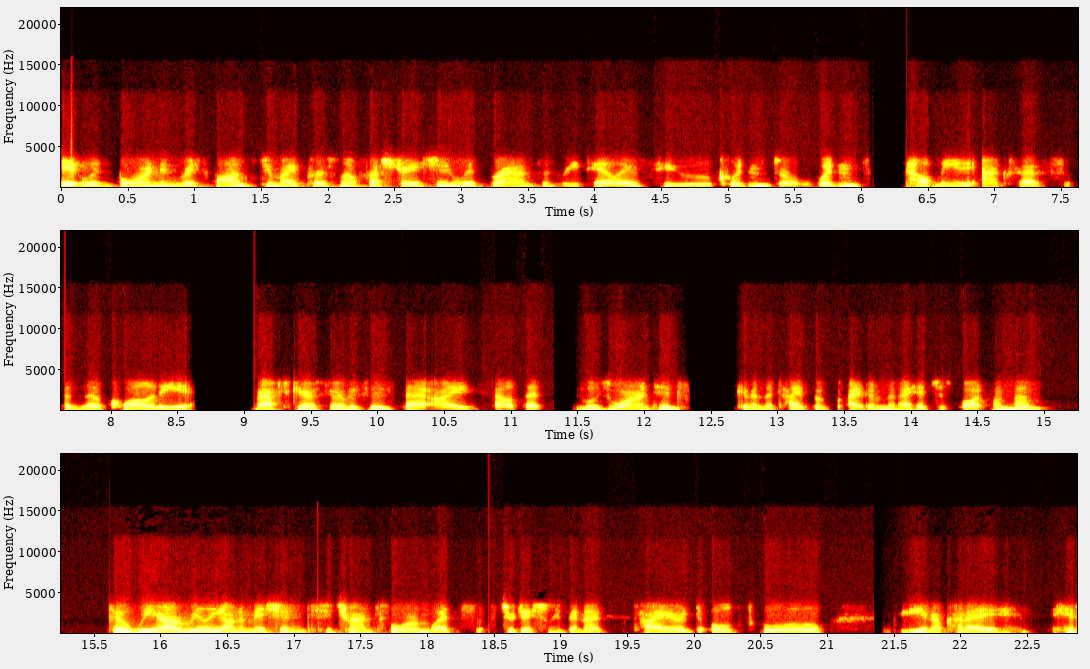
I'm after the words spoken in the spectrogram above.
It was born in response to my personal frustration with brands and retailers who couldn't or wouldn't help me access the quality aftercare services that I felt that was warranted given the type of item that I had just bought from them. So we are really on a mission to transform what's traditionally been a tired, old school you know, kind of hit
